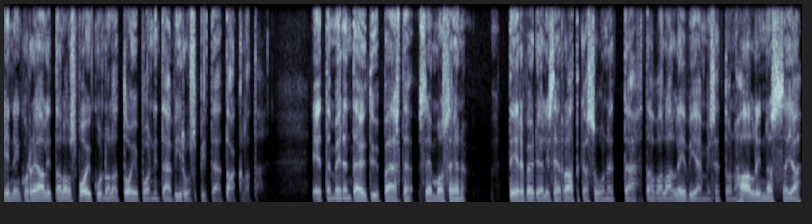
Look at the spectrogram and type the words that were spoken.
ennen kuin reaalitalous voi kunnolla toipua, niin tämä virus pitää taklata että meidän täytyy päästä semmoiseen terveydellisen ratkaisuun, että tavallaan leviämiset on hallinnassa ja,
